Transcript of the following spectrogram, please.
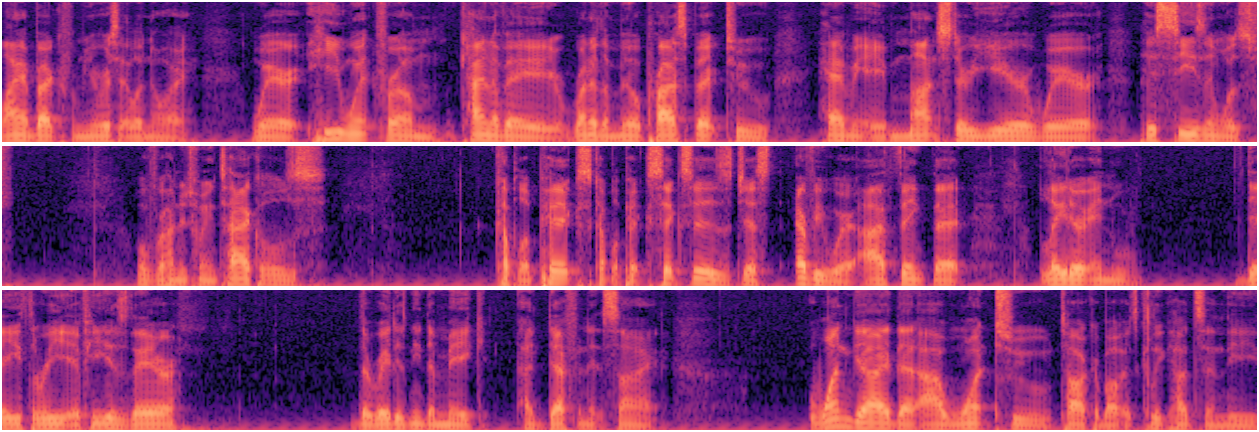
linebacker from University of Illinois, where he went from kind of a run of the mill prospect to having a monster year where his season was over 120 tackles, couple of picks, couple of pick sixes, just everywhere. I think that later in day three, if he is there, the Raiders need to make a definite sign. one guy that I want to talk about is Khaleke Hudson, the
